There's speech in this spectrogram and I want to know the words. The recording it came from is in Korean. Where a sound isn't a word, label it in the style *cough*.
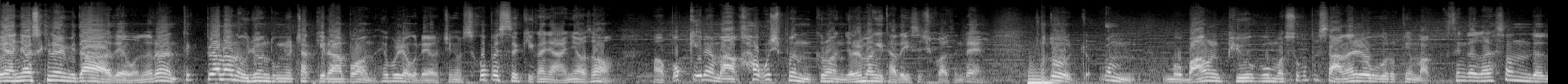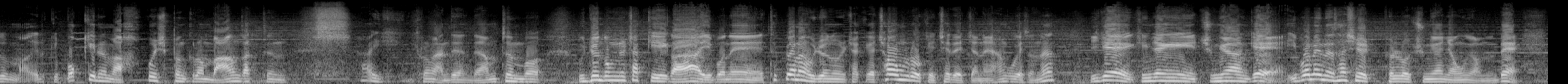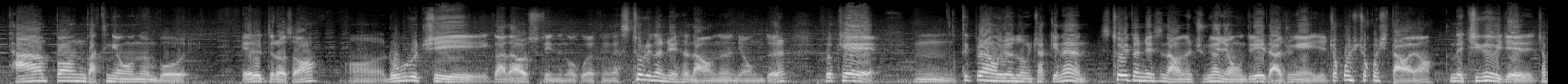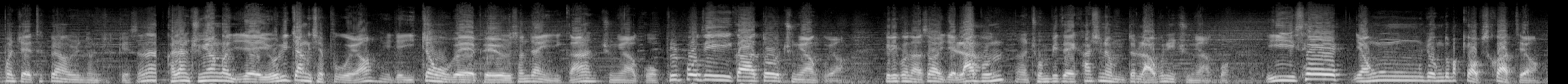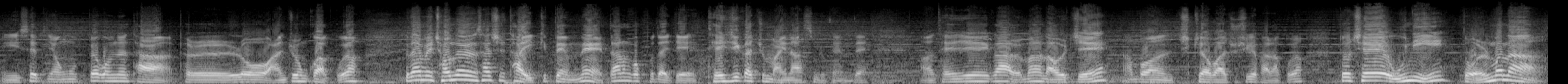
예, 안녕하세요. 스키너입니다. 네, 오늘은 특별한 우주운 동료 찾기를 한번 해보려고 그래요. 지금 스코패스 기간이 아니어서, 어, 뽑기를 막 하고 싶은 그런 열망이 다들 있으실 것 같은데, 저도 조금, 뭐, 마음을 비우고, 뭐, 스코패스 안 하려고 그렇게 막 생각을 했었는데도, 막 이렇게 뽑기를 막 하고 싶은 그런 마음 같은, 아이, 그러면 안 되는데. 아무튼 뭐, 우주운 동료 찾기가 이번에 특별한 우주운 동료 찾기가 처음으로 개최됐잖아요. 한국에서는. 이게 굉장히 중요한 게, 이번에는 사실 별로 중요한 영웅이 없는데, 다음번 같은 경우는 뭐, 예를 들어서, 어, 로브루치가 나올 수도 있는 거고요. 그러니까 스토리 던전에서 나오는 영웅들. 그렇게, 음, 특별한 우주운동 찾기는 스토리 던전에서 나오는 중요한 영웅들이 나중에 이제 조금씩 조금씩 나와요. 근데 지금 이제 첫 번째 특별한 우주운동 찾기에서는 가장 중요한 건 이제 요리장 제프고요. 이제 2.5배 배율 선장이니까 중요하고, 풀보디가 또 중요하고요. 그리고 나서 이제 라분, 어, 좀비 덱 하시는 분들 라분이 중요하고, 이 셋 영웅 정도밖에 없을 것 같아요. 이 셋 영웅 빼고는 다 별로 안 좋은 것 같고요. 그 다음에 저는 사실 다 있기 때문에 다른 것보다 이제 돼지가 좀 많이 나왔으면 좋겠는데 어, 돼지가 얼마나 나올지 한번 지켜봐 주시길 바라고요. 또 제 운이 또 얼마나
